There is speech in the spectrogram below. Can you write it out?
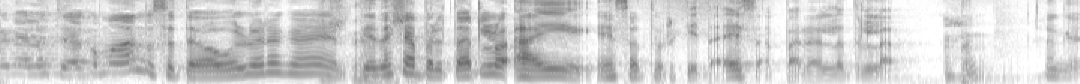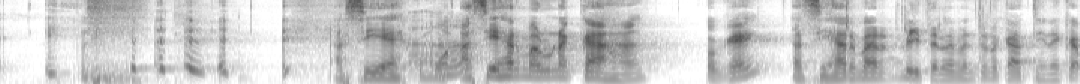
mira, lo estoy acomodando, se te va a volver a caer. Sí, Tienes no que apretarlo ahí, esa tuerquita, esa, para el otro lado. Ajá. Así es como, así es armar una caja, ¿ok? Así es armar literalmente una caja. Tiene que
